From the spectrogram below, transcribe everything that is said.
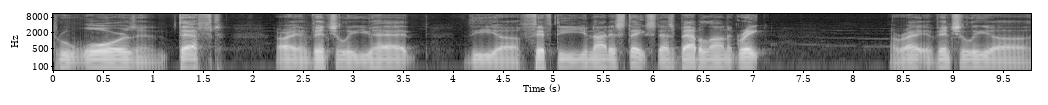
through wars and theft. All right, eventually you had the uh, 50 United States. That's Babylon the Great. All right, eventually, uh,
